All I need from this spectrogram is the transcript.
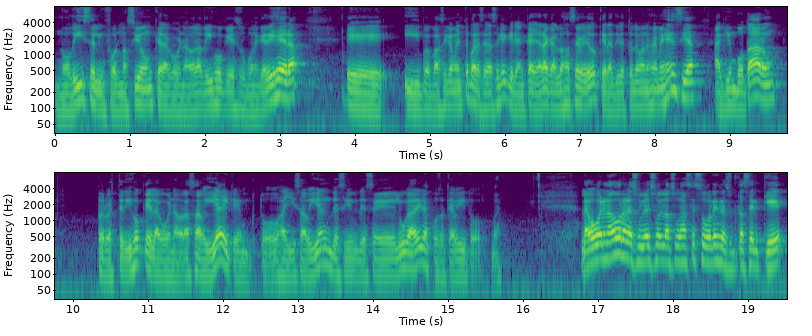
no dice la información que la gobernadora dijo que se supone que dijera. Eh, y pues básicamente parece que querían callar a Carlos Acevedo, que era el director de manejo de emergencia, a quien votaron, pero este dijo que la gobernadora sabía y que todos allí sabían de, de ese lugar y las cosas que había y todo. Bueno. La gobernadora le subió el sueldo a sus asesores, resulta ser que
